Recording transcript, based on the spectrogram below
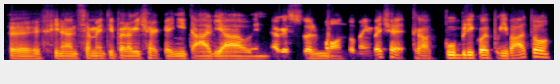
eh, finanziamenti per la ricerca in Italia o nel resto del mondo, ma invece tra pubblico e privato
